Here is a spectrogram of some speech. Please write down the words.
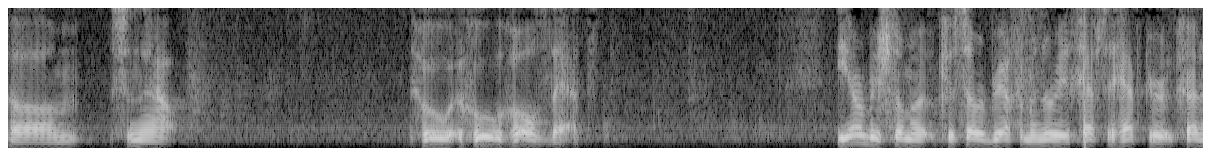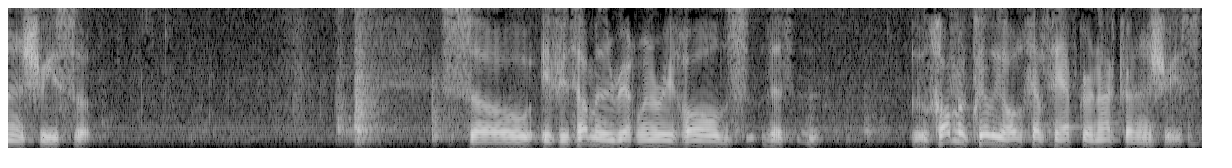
Um, so now, who who holds that? So, if you tell me the Rebbe holds that Chomer clearly holds Chefse Hefker not Karan Shvis.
